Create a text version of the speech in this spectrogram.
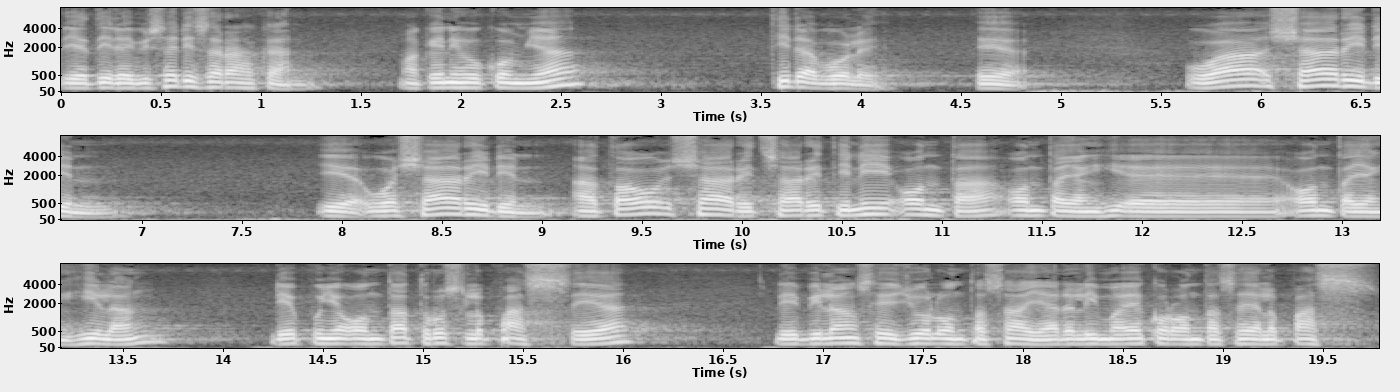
Dia tidak bisa diserahkan. Maka ini hukumnya tidak boleh. Iya. Wa syaridin. Iya, wa syaridin atau syarid. Syarid ini onta, onta yang eh, onta yang hilang. Dia punya onta terus lepas ya. Dia bilang saya jual onta saya, ada lima ekor onta saya lepas.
